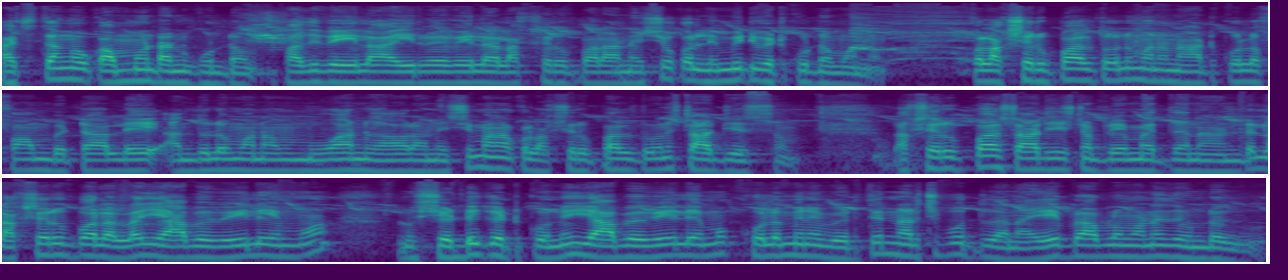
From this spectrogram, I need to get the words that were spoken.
ఖచ్చితంగా ఒక అమౌంట్ అనుకుంటాం. పదివేల ఇరవై వేల లక్ష రూపాయలు అనేసి ఒక లిమిట్ పెట్టుకుంటాం మనం. ఒక లక్ష రూపాయలతో మనం నాటుకోళ్ళ ఫామ్ పెట్టాలి అందులో మనం మూవ్ ఆన్ కావాలనేసి మనం ఒక లక్ష రూపాయలతో స్టార్ట్ చేస్తాం. లక్ష రూపాయలు స్టార్ట్ చేసినప్పుడు ఏమవుతుందని అంటే లక్ష రూపాయలలో యాభై వేలు ఏమో నువ్వు షెడ్ కట్టుకొని యాభై వేలేమో కుల మీద పెడితే నడిచిపోతుంది అన్న ఏ ప్రాబ్లం అనేది ఉండదు.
